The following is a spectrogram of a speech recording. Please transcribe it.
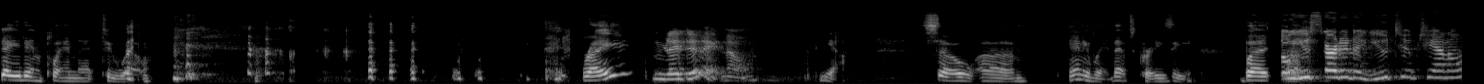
They didn't plan that too well. right? They didn't, no. Yeah. So um anyway, that's crazy. But So uh, you started a YouTube channel?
